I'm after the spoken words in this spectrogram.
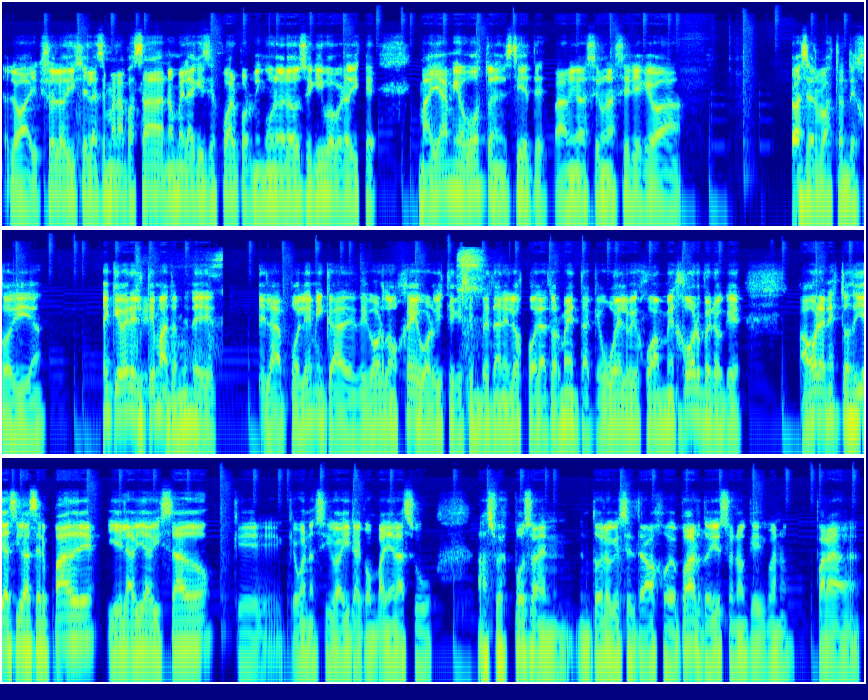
lo hay. Yo lo dije la semana pasada, no me la quise jugar por ninguno de los dos equipos, pero dije Miami o Boston en 7. Para mí va a ser una serie que va, va a ser bastante jodida. Hay que ver el Sí. tema también de, de la polémica de, Gordon Hayward, viste que siempre está en el ojo de la tormenta, que vuelve y juega mejor, pero que ahora en estos días iba a ser padre y él había avisado que, que, bueno, se iba a ir a acompañar a su, a su esposa en, en todo lo que es el trabajo de parto y eso, ¿no? Que bueno, para,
